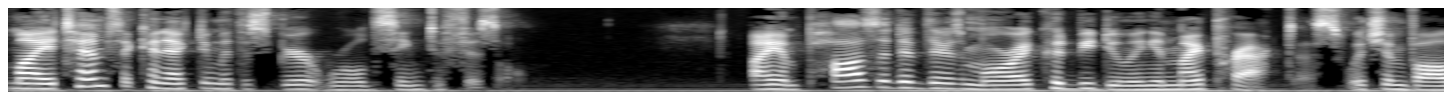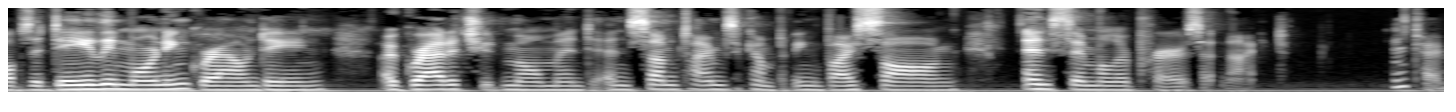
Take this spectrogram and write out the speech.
my attempts at connecting with the spirit world seem to fizzle. I am positive there's more I could be doing in my practice, which involves a daily morning grounding, a gratitude moment, and sometimes accompanied by song and similar prayers at night. Okay,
